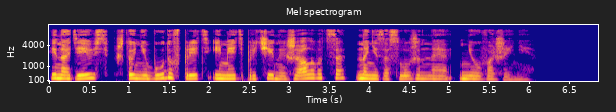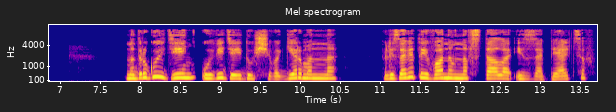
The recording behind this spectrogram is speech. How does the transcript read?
и надеюсь, что не буду впредь иметь причины жаловаться на незаслуженное неуважение. На другой день, увидя идущего Германна, Лизавета Ивановна встала из-за пяльцев,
